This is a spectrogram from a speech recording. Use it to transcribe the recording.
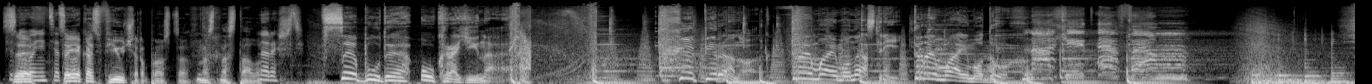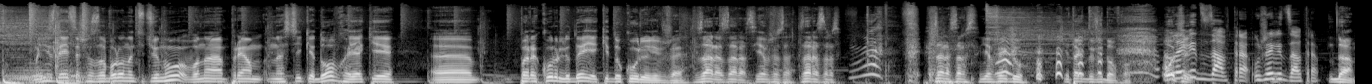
це, це якась ф'ючер просто нас настало. Нарешті. Все буде Україна. Хеппі ранок. Тримаємо настрій, тримаємо дух. На хід ефем. Мені здається, що заборона тютюну, вона прям настільки довга, як і е, перекур людей, які докурюють вже. Зараз, зараз, я вже за- зараз, зараз. Зараз, зараз, я вже йду. І так дуже довго. Але від завтра, уже від завтра. да.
